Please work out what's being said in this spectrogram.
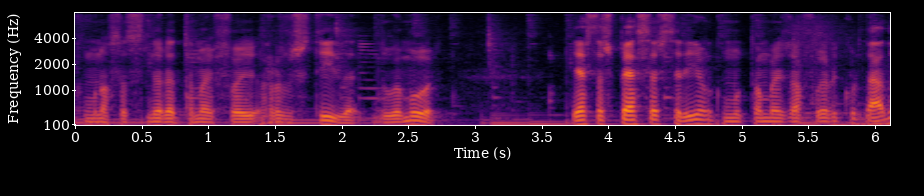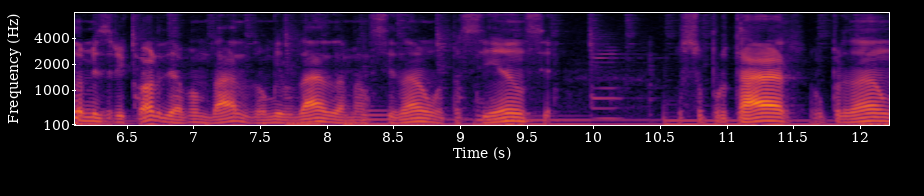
como Nossa Senhora também foi revestida do amor. E estas peças seriam, como também já foi recordado, a misericórdia, a bondade, a humildade, a mansidão, a paciência, o suportar, o perdão.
